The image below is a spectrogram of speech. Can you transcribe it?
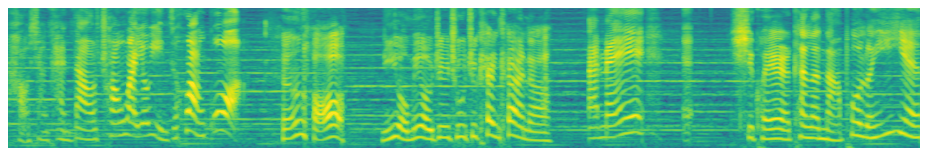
好像看到窗外有影子晃过。很好，你有没有追出去看看呢？啊，没。呃，史奎尔看了拿破仑一眼，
